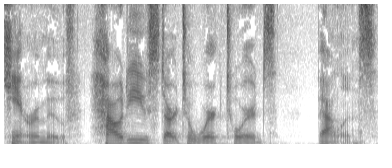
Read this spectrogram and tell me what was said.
can't remove. How do you start to work towards balance?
